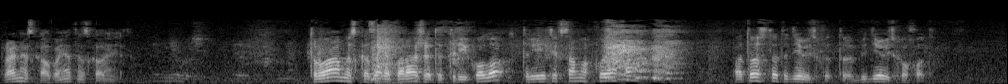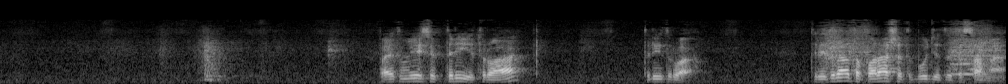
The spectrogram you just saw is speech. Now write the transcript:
Правильно я сказал? Понятно я сказал или нет? Труа мы сказали, параша это 3 коло, 3 этих самых кояха. По тосту это 9, 9 кохот. Поэтому если 3 труа, Три труа. Три труа, то параш это будет это самое.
